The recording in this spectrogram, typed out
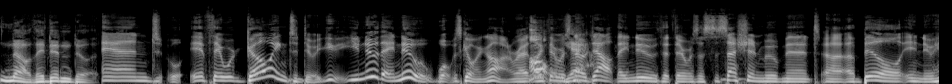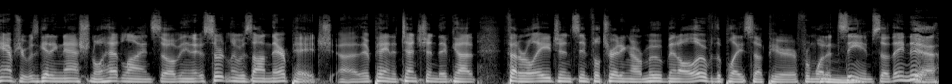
No, they didn't do it. And if they were going to do it, you, you knew they knew what was going on, right? Like Oh, there was no doubt they knew that there was a secession movement, uh, a bill in New Hampshire. It was getting national headlines. So, I mean, it certainly was on their page. Uh, they're paying attention. They've got federal agents infiltrating our movement all over the place up here, from what it seems. So they knew. Yeah.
